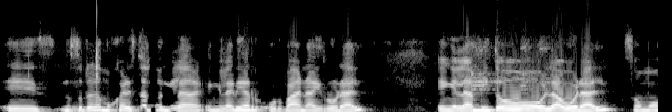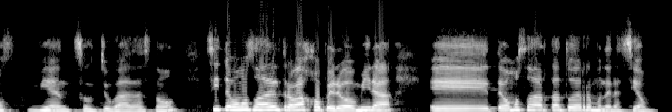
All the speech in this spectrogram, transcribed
Es, nosotros las mujeres, tanto en, la, en el área urbana y rural, en el ámbito laboral somos bien subyugadas, ¿no? Sí, te vamos a dar el trabajo, pero mira, eh, te vamos a dar tanto de remuneración.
